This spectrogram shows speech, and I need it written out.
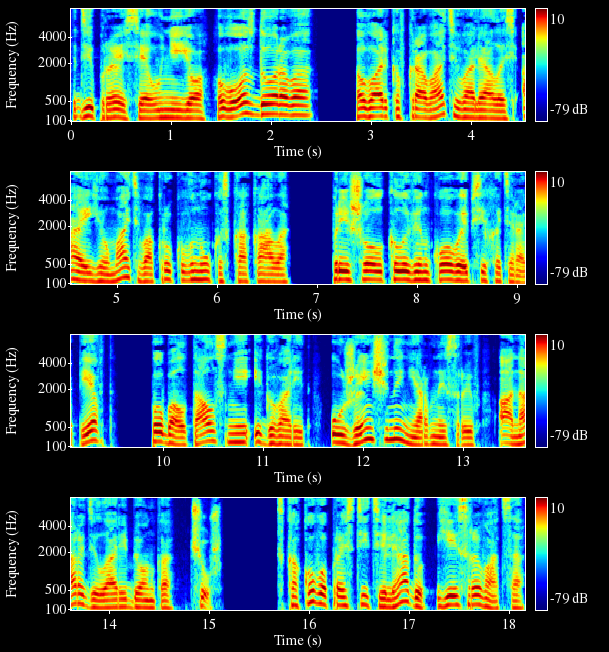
депрессия у нее, во здорово. Валька в кровати валялась, а ее мать вокруг внука скакала. Пришел к Лавенковой психотерапевт, поболтал с ней и говорит, у женщины нервный срыв, она родила ребенка. Чушь. С какого, простите, ляду ей срываться?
